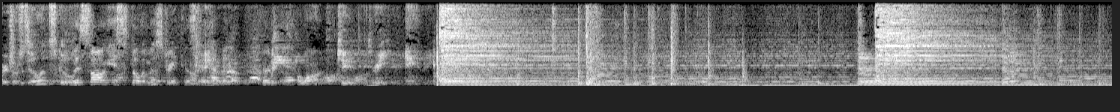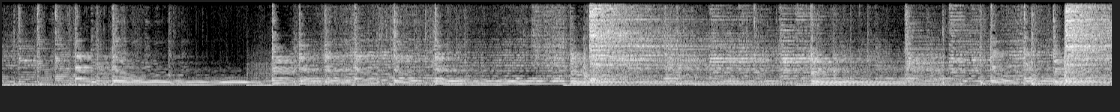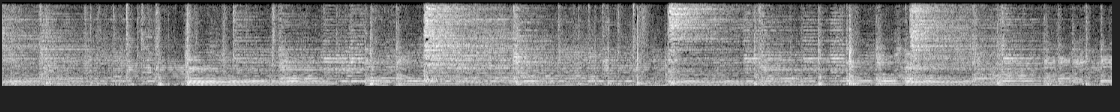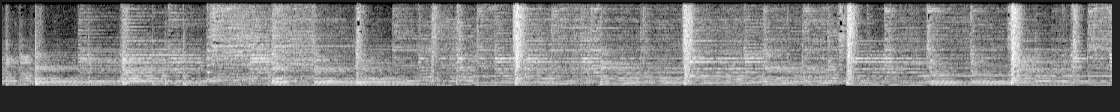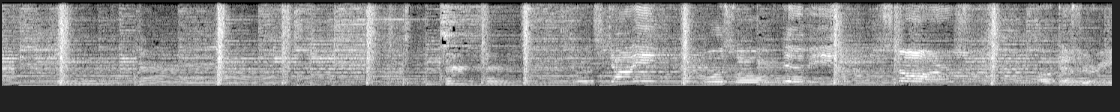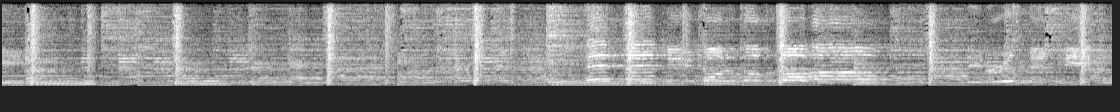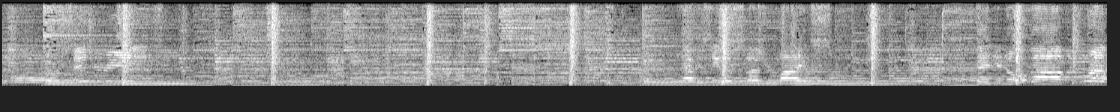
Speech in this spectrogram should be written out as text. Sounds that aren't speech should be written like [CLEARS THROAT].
I thought we were still in school. This song is still a mystery because Okay, I haven't heard it yet. One, two, three, and.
